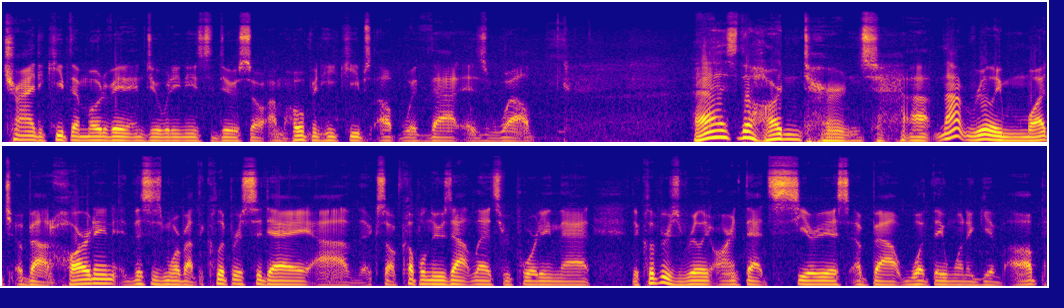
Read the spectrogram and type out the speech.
trying to keep them motivated and do what he needs to do. So I'm hoping he keeps up with that as well. As the Harden turns, uh, not really much about Harden. This is more about the Clippers today. Uh, I saw a couple news outlets reporting that the Clippers really aren't that serious about what they want to give up.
